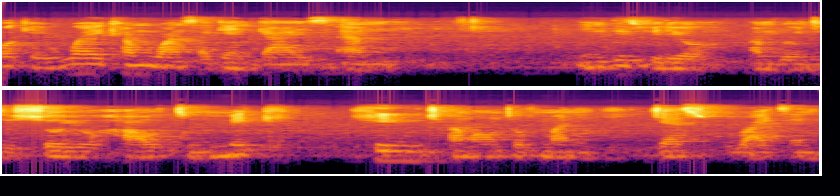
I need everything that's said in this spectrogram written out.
okay welcome once again guys. Um in this video i'm going to show you how to make huge amount of money just writing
